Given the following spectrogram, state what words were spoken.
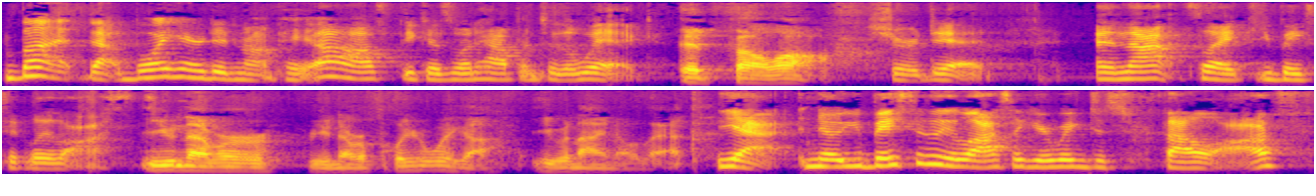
But that boy hair did not pay off because what happened to the wig? it fell off. Sure did, and that's like you basically lost. You never you never pull your wig off. Even I know that. Yeah, no, you basically lost. Like your wig just fell off,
